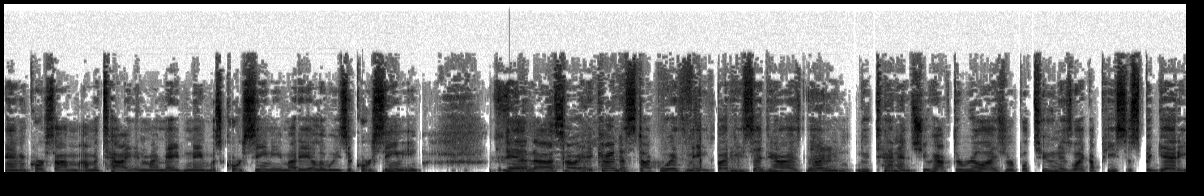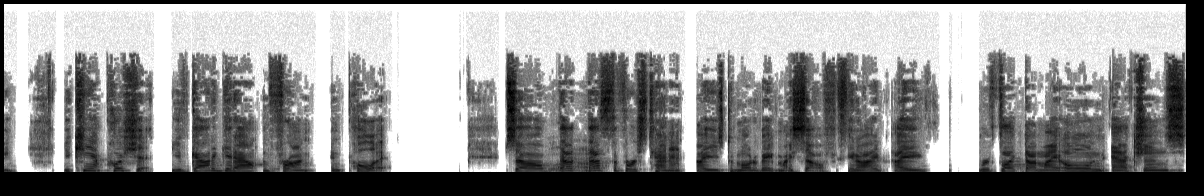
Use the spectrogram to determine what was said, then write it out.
And of course, I'm, I'm Italian. My maiden name was Corsini, Maria Luisa Corsini. And uh, so it kind of stuck with me. But he said, you know, as young lieutenants, you have to realize your platoon is like a piece of spaghetti. You can't push it. You've got to get out in front and pull it. So that that's the first tenet I use to motivate myself. You know, I, I reflect on my own actions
